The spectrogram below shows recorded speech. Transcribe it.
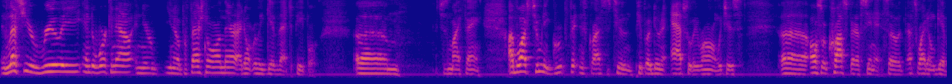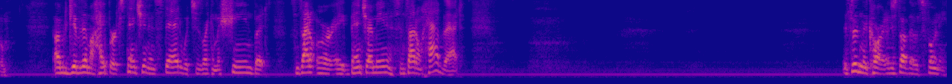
unless you're really into working out and you're, you know, professional on there, I don't really give that to people. Um, which is my thing. I've watched too many group fitness classes too, and people are doing it absolutely wrong, which is uh, also CrossFit, I've seen it, so that's why I don't give them. I would give them a hyperextension instead, which is like a machine, but since I don't, or a bench, I mean, since I don't have that, this isn't the card. I just thought that was funny.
